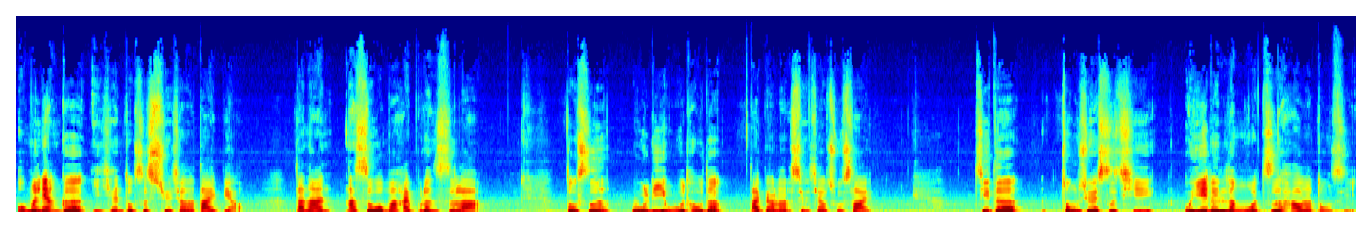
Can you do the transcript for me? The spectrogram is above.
我们两个以前都是学校的代表，当然那时我们还不认识啦，都是无厘无头的代表了学校出赛。记得中学时期，唯一的让我自豪的东西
